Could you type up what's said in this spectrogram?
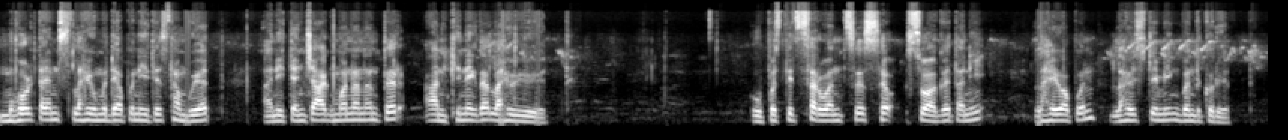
मोहोळ टाइम्स लाईव्हमध्ये आपण इथेच थांबूयात आणि त्यांच्या आगमनानंतर आणखीन एकदा लाईव्ह येऊयात. उपस्थित सर्वांचं स स्वागत आणि लाईव्ह आपण लाईव्ह स्ट्रीमिंग बंद करूयात.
